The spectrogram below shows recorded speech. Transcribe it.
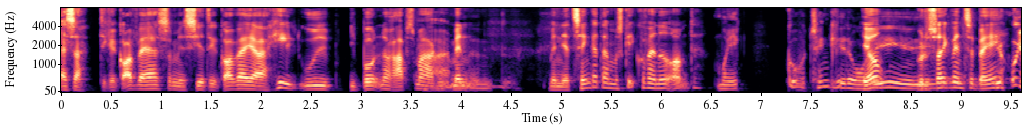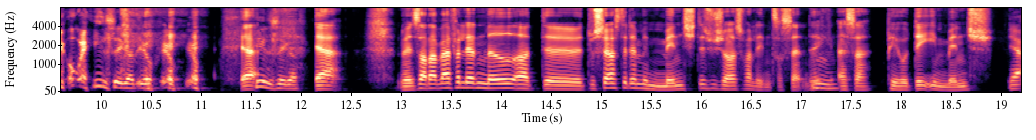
Altså, det kan godt være, som jeg siger, det kan godt være, at jeg er helt ude i- bunden af rapsmarken, Nej, men, men, men, øh, men jeg tænker, der måske kunne være noget om det. må jeg ikke gå og tænke lidt over Jo, det? vil du så ikke vende tilbage? Jo, jo, helt sikkert. Jo, jo, jo. Ja. Helt sikkert. Ja, men så er der i hvert fald lidt med, at øh, du ser også det der med mensch, det synes jeg også var lidt interessant, ikke? Mm. Altså, Ph.D. i mensch. Ja.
